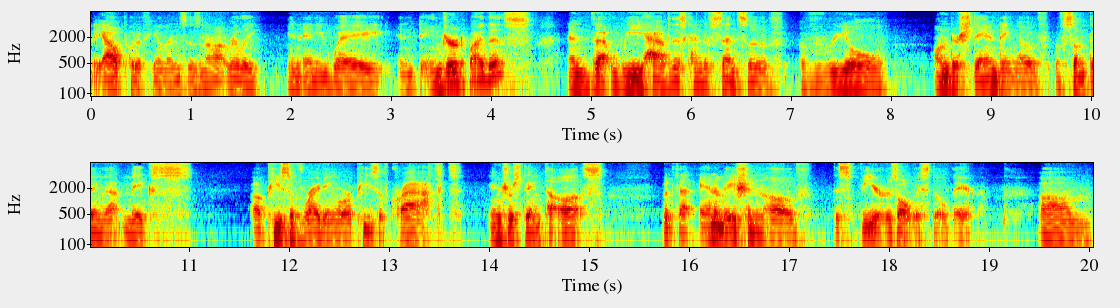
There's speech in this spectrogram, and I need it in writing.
the output of humans, is not really in any way endangered by this, and that we have this kind of sense of, of real understanding of, of something that makes a piece of writing or a piece of craft interesting to us. But that animation of this fear is always still there. Um,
